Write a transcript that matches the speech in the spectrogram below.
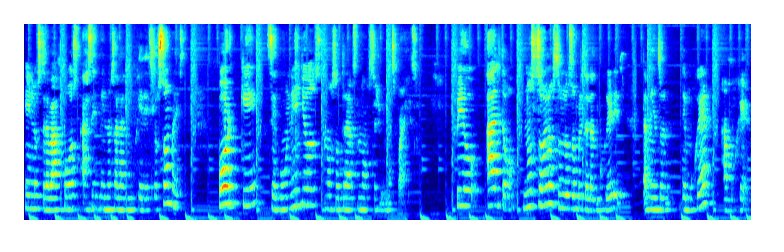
en los trabajos hacen menos a las mujeres los hombres, porque según ellos nosotras no servimos para eso. Pero alto, no solo son los hombres a las mujeres, también son de mujer a mujer.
